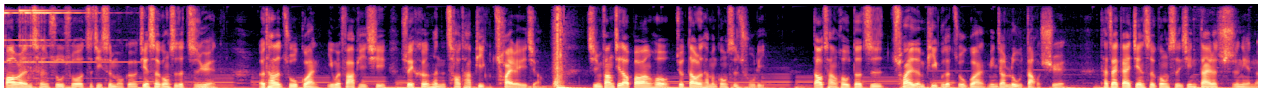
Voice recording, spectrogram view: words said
报案人陈述说自己是某个建设公司的职员，而他的主管因为发脾气，所以狠狠地朝他屁股踹了一脚。警方接到报案后，就到了他们公司处理。到场后得知，踹人屁股的主管名叫陆岛学。他在该建设公司已经待了十年了。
